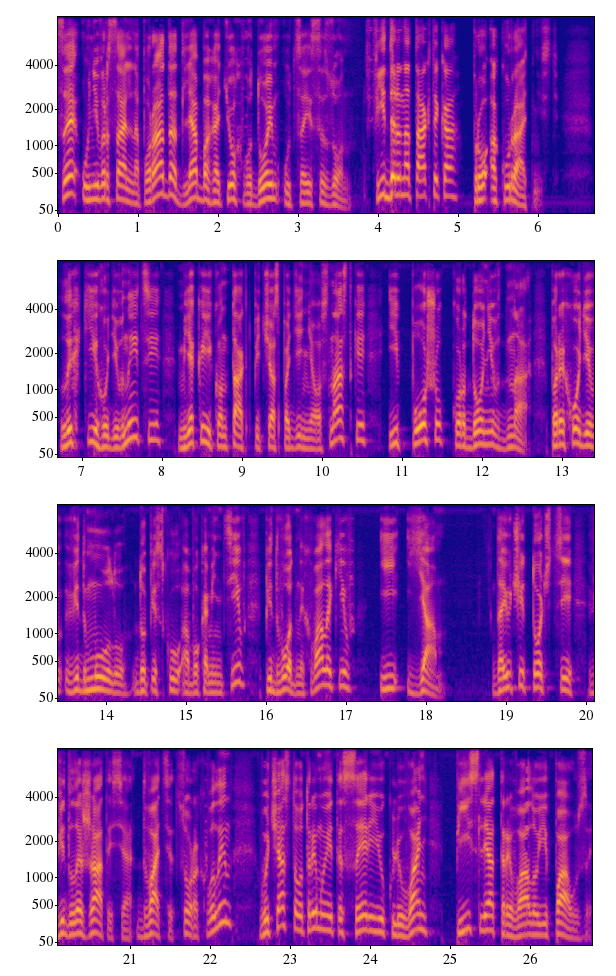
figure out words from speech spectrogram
Це універсальна порада для багатьох водойм у цей сезон. Фідерна тактика про акуратність. Легкі годівниці, м'який контакт під час падіння оснастки і пошук кордонів дна, переходів від мулу до піску або камінців, підводних валиків і ям. Даючи точці відлежатися 20-40 хвилин, ви часто отримуєте серію клювань після тривалої паузи.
